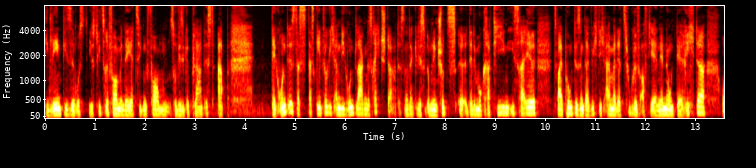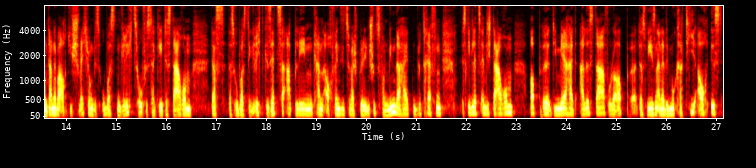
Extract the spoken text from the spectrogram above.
die lehnt diese Justizreform in der jetzigen Form, so wie sie geplant ist, ab. Der Grund ist, dass das geht wirklich an die Grundlagen des Rechtsstaates. Ne? Da geht es um den Schutz äh, der Demokratie in Israel. Zwei Punkte sind da wichtig. Einmal der Zugriff auf die Ernennung der Richter und dann aber auch die Schwächung des obersten Gerichtshofes. Da geht es darum, dass das oberste Gericht Gesetze ablehnen kann, auch wenn sie zum Beispiel den Schutz von Minderheiten betreffen. Es geht letztendlich darum, ob äh, die Mehrheit alles darf oder ob äh, das Wesen einer Demokratie auch ist,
